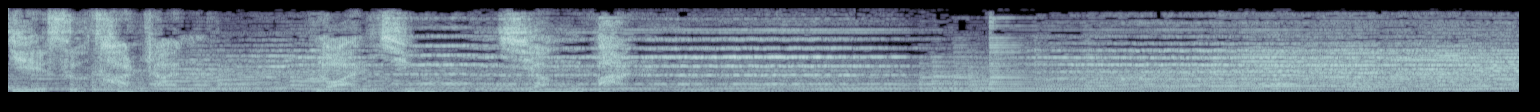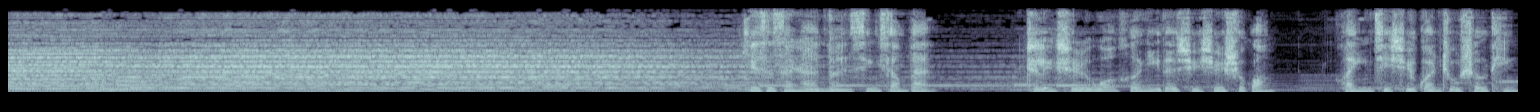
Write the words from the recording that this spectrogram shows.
夜色灿然，暖心相伴。夜色灿然，暖心相伴。这里是我和你的徐徐时光，欢迎继续关注收听。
